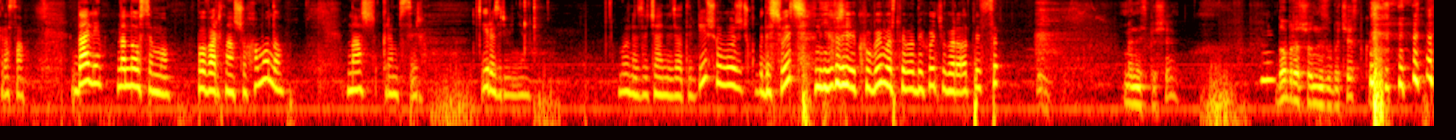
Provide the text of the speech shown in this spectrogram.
Краса. Далі наносимо поверх нашого хамону наш крем-сир і розрівнюємо. Можна, звичайно, взяти більшу ложечку, буде швидше. Я вже яку вимастила, не хочу гратися. Ми не спішимо. Добре, що не зубочисткою.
